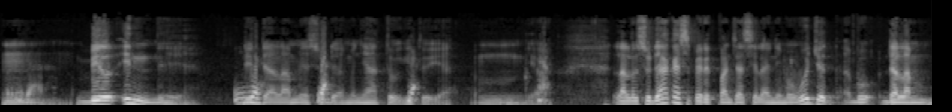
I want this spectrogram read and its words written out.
bernegara. Hmm. Built in ya. Di Iya. dalamnya Ya. sudah menyatu gitu ya. Hmm, ya. Lalu sudahkah spirit Pancasila ini mewujud Bu dalam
